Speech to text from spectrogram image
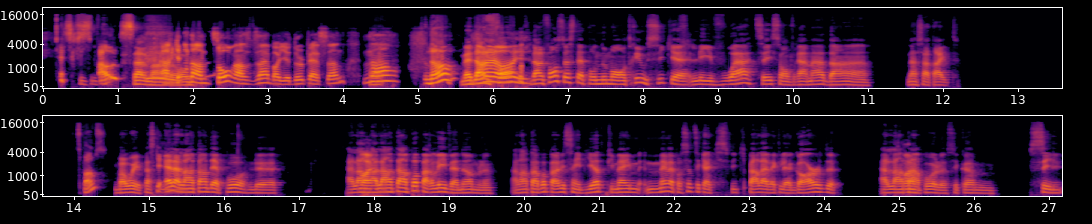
Qu'est-ce qui se passe? Elle regarde dans le tour en se disant, bon, il y a deux personnes. Non! Non? Mais dans, Non, le fond, dans le fond, ça, c'était pour nous montrer aussi que les voix, tu sais, sont vraiment dans, dans sa tête. Tu penses? Ben oui, parce qu'elle, elle l'entendait pas. Le... Elle, en- Ouais. elle entend pas parler Venom, là. Elle entend pas parler symbiote, puis même, même après ça, tu sais, quand il, il parle avec le guard, elle l'entend pas, là. C'est comme... C'est...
